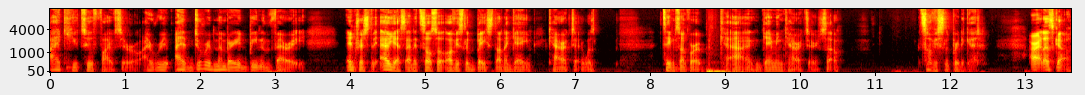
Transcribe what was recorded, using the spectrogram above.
IQ250. I re- I do remember it being very interesting. Oh yes, and it's also obviously based on a game character. It was team song for a uh, gaming character, so it's obviously pretty good. All right, let's go.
